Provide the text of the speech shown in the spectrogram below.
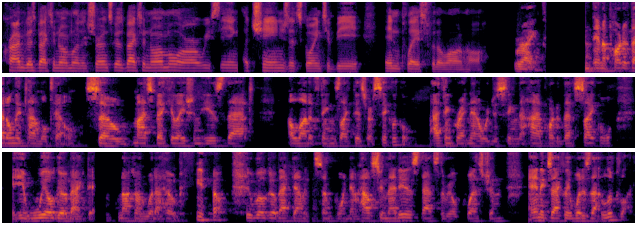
crime goes back to normal and insurance goes back to normal? Or are we seeing a change that's going to be in place for the long haul? Right. And a part of that only time will tell. So my speculation is that a lot of things like this are cyclical. I think right now we're just seeing the high part of that cycle. It will go back down. Knock on wood, I hope. You know, it will go back down at some point. Now, how soon that is, that's the real question. And exactly what does that look like?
